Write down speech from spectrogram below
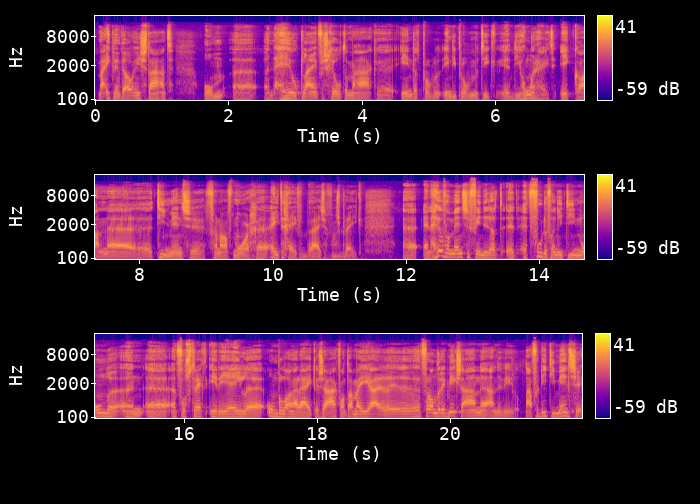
Maar ik ben wel in staat om uh, een heel klein verschil te maken in, dat in die problematiek uh, die honger heet. Ik kan uh, tien mensen vanaf morgen eten geven, bij wijze van spreken. Uh, en heel veel mensen vinden dat het, het voeden van die tien monden een, uh, een volstrekt irreële, onbelangrijke zaak. Want daarmee ja, uh, verander ik niks aan, aan de wereld. Nou, voor die tien mensen.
